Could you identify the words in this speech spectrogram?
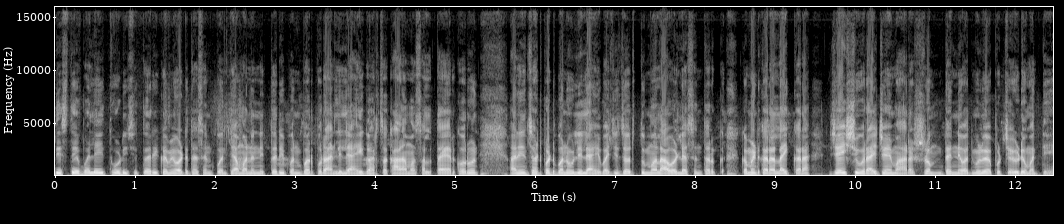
दिसते भलेही थोडीशी तरी कमी वाटत असेल पण त्या मानाने तरी पण भरपूर आणलेली आहे. घरचा काळा मसाला तयार करून आणि झटपट बनवलेली आहे भाजी. जर तुम्हाला आवडली असेल तर कमेंट करा लाईक करा. जय शिवराय जय महाराष्ट्र धन्यवाद. मिळूया पुढच्या व्हिडिओमध्ये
